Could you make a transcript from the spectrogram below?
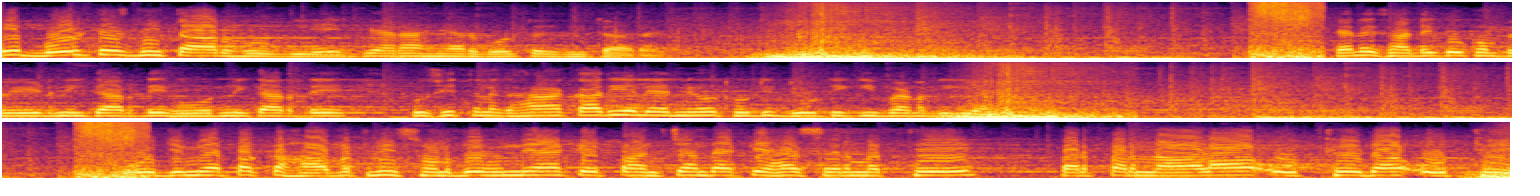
ਇਹ ਵੋਲਟੇਜ ਦੀ ਤਾਰ ਹੋਊਗੀ। ਇਹ 11000 ਵੋਲਟੇਜ ਦੀ ਤਾਰ ਹੈ ਕਹਿੰਦੇ ਸਾਡੇ ਕੋਲ ਕੰਪਲੀਟ ਨਹੀਂ ਕਰਦੇ ਹੋਰ ਨਹੀਂ ਕਰਦੇ। ਤੁਸੀਂ ਤਨਖਾਹ ਕਾਹਦੀ ਲੈਂਦੇ ਹੋ? ਤੁਹਾਡੀ ਡਿਊਟੀ ਕੀ ਬਣਦੀ ਆ? ਉਹ ਜਿਵੇਂ ਆਪਾਂ ਕਹਾਵਤ ਵੀ ਸੁਣਦੇ ਹੁੰਦੇ ਆ ਕਿ ਪੰਚਾਂ ਦਾ ਕਿਹਾ ਸਿਰ ਮੱਥੇ ਪਰ ਪਰਨਾਲਾ ਉੱਥੇ ਦਾ ਉੱਥੇ।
